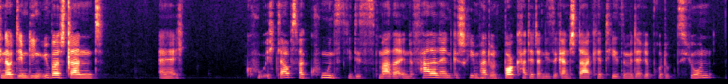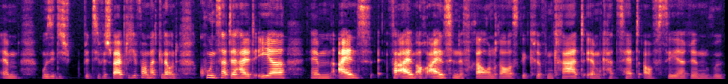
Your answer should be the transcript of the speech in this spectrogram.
genau dem gegenüber stand äh, ich ich glaube, es war Kunz, die dieses Mother in the Fatherland geschrieben hat. Mhm. Und Bock hatte dann diese ganz starke These mit der Reproduktion, ähm, wo sie die spezifisch weibliche Form hat. Genau. Und Kunz hatte halt eher ähm, eins, vor allem auch einzelne Frauen rausgegriffen, gerade im KZ-Aufseherin.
